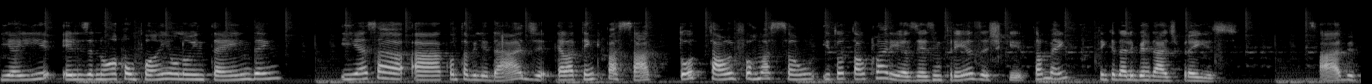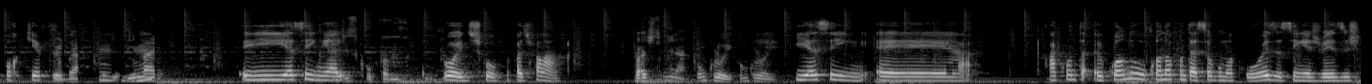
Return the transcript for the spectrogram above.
E aí eles não acompanham, não entendem e essa a contabilidade, ela tem que passar total informação e total clareza. E as empresas que também têm que dar liberdade para isso, sabe? Porque verdade. Uhum. E assim, a... desculpa. Oi, desculpa, pode falar. Pode terminar, conclui, conclui. E assim, é quando, quando acontece alguma coisa, assim, às vezes,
